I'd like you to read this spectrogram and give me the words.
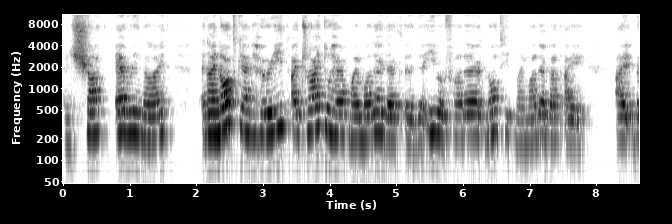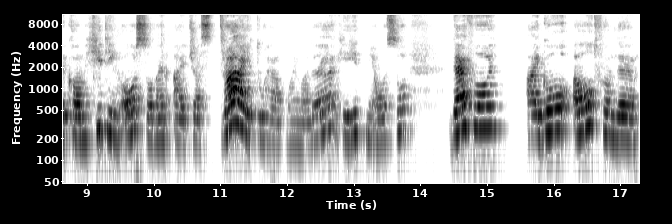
and shot every night. And I not can hurry it. I try to help my mother that uh, the evil father not hit my mother, but I I become hitting also when I just try to help my mother. He hit me also. Therefore, I go out from the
